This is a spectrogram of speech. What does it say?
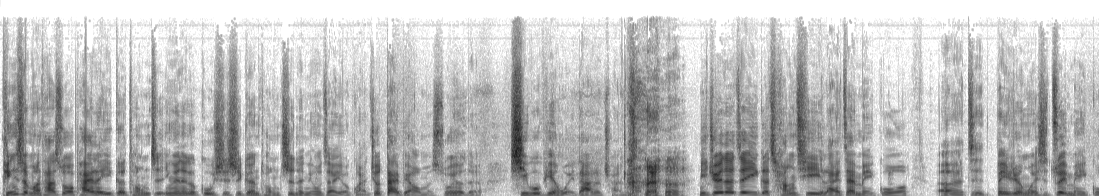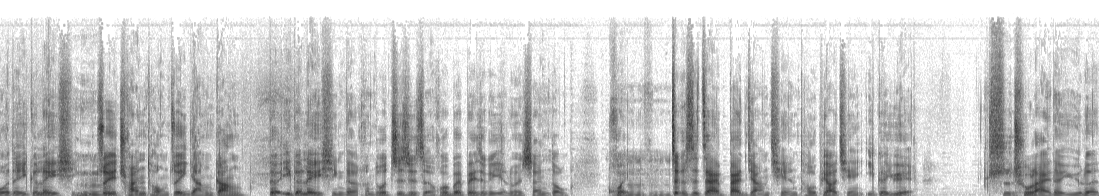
凭什么他说拍了一个同志？因为那个故事是跟同志的牛仔有关，就代表我们所有的西部片伟大的传统。你觉得这一个长期以来在美国，呃，这被认为是最美国的一个类型、嗯最传统、最阳刚的一个类型的很多支持者，会不会被这个言论煽动？会，嗯这个是在颁奖前、投票前一个月是出来的舆论。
